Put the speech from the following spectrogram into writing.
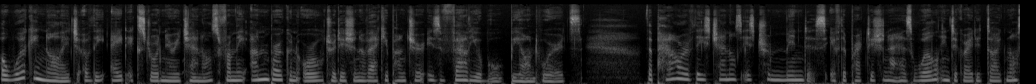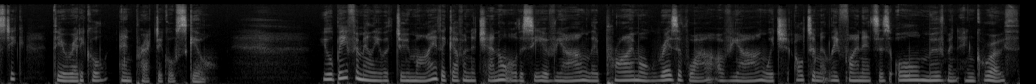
A working knowledge of the eight extraordinary channels from the unbroken oral tradition of acupuncture is valuable beyond words. The power of these channels is tremendous if the practitioner has well integrated diagnostic, theoretical, and practical skill. You'll be familiar with Dumai, the governor channel, or the Sea of Yang, the primal reservoir of Yang, which ultimately finances all movement and growth.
